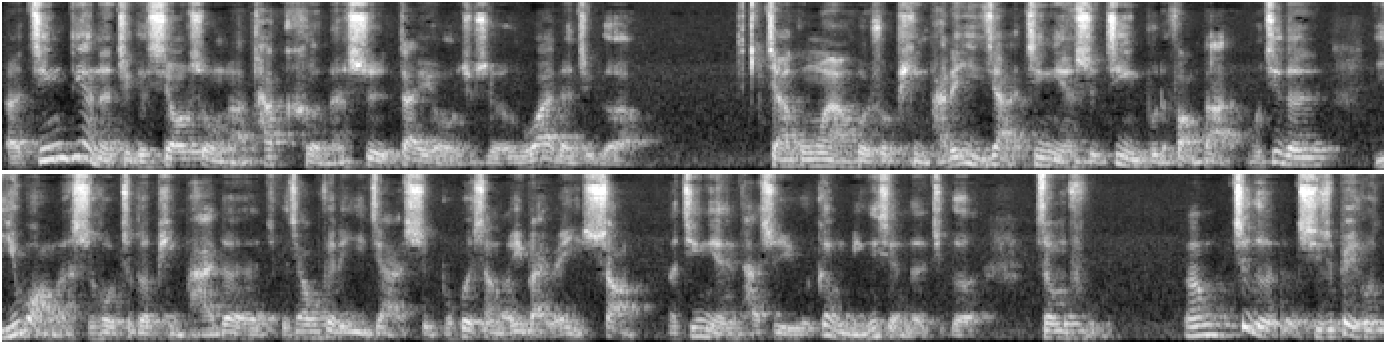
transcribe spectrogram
呃，金店的这个销售呢，它可能是带有就是额外的这个加工啊，或者说品牌的溢价，今年是进一步的放大的。我记得以往的时候，这个品牌的这个加工费的溢价是不会上到一百元以上，那今年它是一个更明显的这个增幅。那么这个其实背后。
